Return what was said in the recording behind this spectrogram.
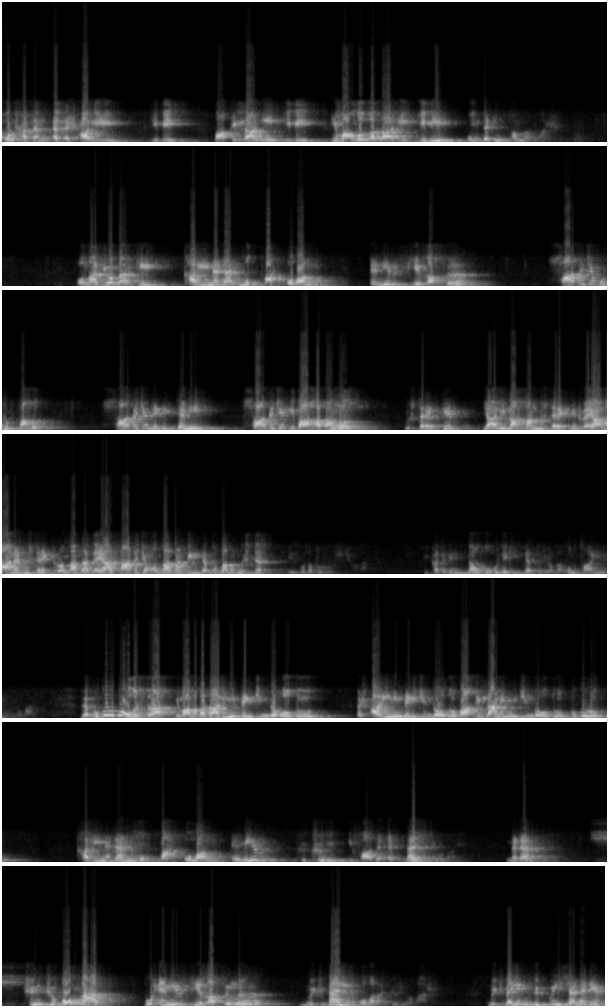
Ebul Hasan el-Eş'ari gibi, Bakillani gibi, İmam-ı Gazali gibi umde insanlar var. Onlar diyorlar ki karineden mutlak olan emir sigası sadece vücutta mı? Sadece negitte mi? Sadece ibahada mı? Müşterektir. Yani lafzan müşterektir veya manen müşterektir onlarda veya sadece onlardan birinde kullanılmıştır. Biz burada dururuz. Dikkat edin mevdu'u lehinde duruyorlar. Onu tayin ediyorlar. Ve bu grubu oluşturan İmam-ı Gazali'nin de içinde olduğu, Eş'ari'nin de içinde olduğu, Bakillani'nin içinde olduğu bu grup karineden mutlak olan emir hüküm ifade etmez diyorlar. Neden? Çünkü onlar bu emir sigasını mücmel olarak görüyorlar. Mücmelin hükmü ise nedir?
